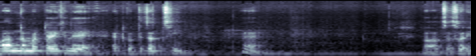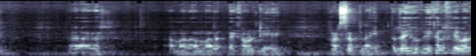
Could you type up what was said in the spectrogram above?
মার নাম্বারটা এখানে অ্যাড করতে চাচ্ছি। হ্যাঁ। আচ্ছা সরি আমার আমার অ্যাকাউন্টে হোয়াটসঅ্যাপ নাই। তো যাই হোক, এখানে ফেভার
